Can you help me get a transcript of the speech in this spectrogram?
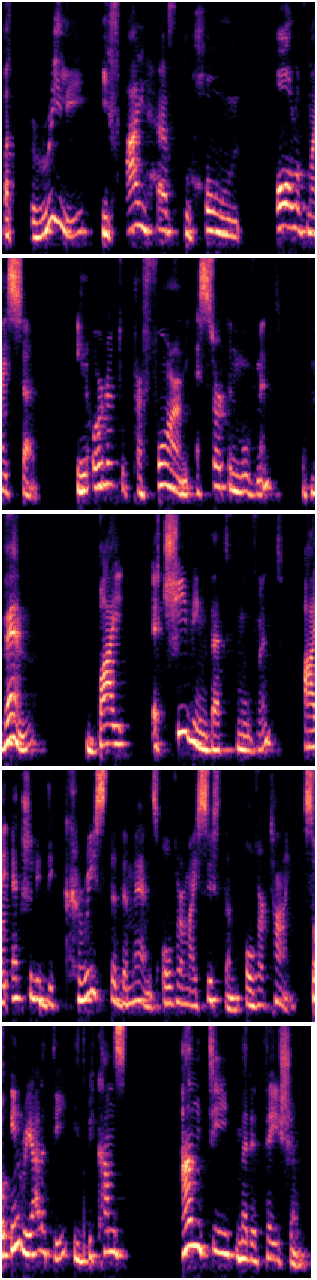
but really, if I have to hone all of myself in order to perform a certain movement, then by achieving that movement, I actually decrease the demands over my system over time. So in reality, it becomes anti meditation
